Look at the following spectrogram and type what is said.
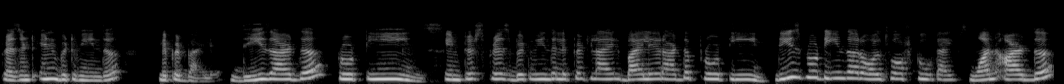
present in between the lipid bilayer. These are the proteins. Interspersed between the lipid bilayer are the protein. These proteins are also of two types. One are the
